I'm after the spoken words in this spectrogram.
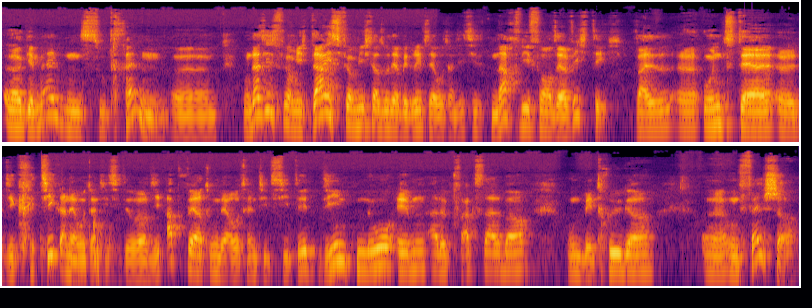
äh, Gemälden zu trennen. Äh, und das ist für mich, da ist für mich also der Begriff der Authentizität nach wie vor sehr wichtig, weil äh, und der, äh, die Kritik an der Authentizität oder die Abwertung der Authentizität dient nur eben alle Quacksalber und Betrüger äh, und Fälscher.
